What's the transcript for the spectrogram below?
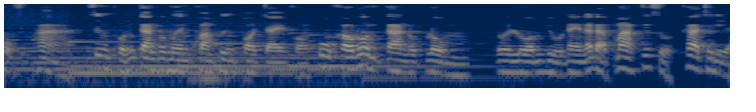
2565 ซึ่งผลการประเมินความพึงพอใจของผู้เข้าร่วมการอบรม โดยรวมอยู่ในระดับมากที่สุดค่าเฉลี่ย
